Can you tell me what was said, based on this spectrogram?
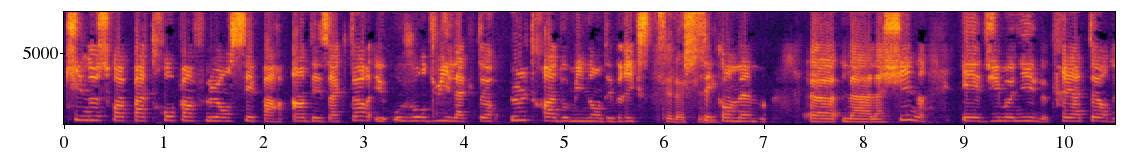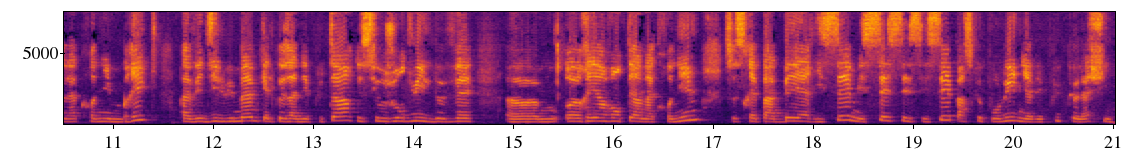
qui ne soit pas trop influencée par un des acteurs. Et aujourd'hui, l'acteur ultra dominant des BRICS, c'est quand même euh, la, la, Chine. Et Jim O'Neill, le créateur de l'acronyme BRIC, avait dit lui-même quelques années plus tard que si aujourd'hui il devait euh, réinventer un acronyme, ce serait pas BRIC, mais CCCC, parce que pour lui, il n'y avait plus que la Chine.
